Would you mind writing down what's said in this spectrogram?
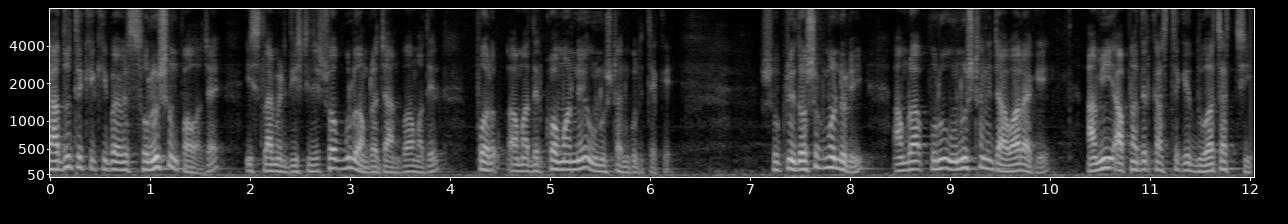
জাদু থেকে কীভাবে সলিউশন পাওয়া যায়, ইসলামের দৃষ্টিতে সবগুলো আমরা জানব আমাদের আমাদের ক্রমান্বয়ে অনুষ্ঠানগুলি থেকে। সুপ্রিয় দর্শক মণ্ডলী, আমরা পুরো অনুষ্ঠানে যাওয়ার আগে আমি আপনাদের কাছ থেকে দোয়া চাচ্ছি,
